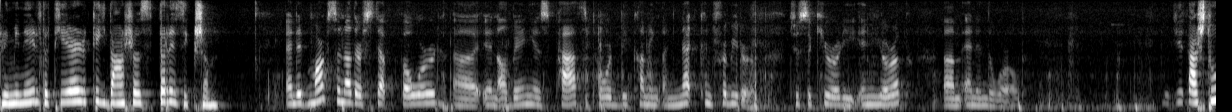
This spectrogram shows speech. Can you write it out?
kriminelë të tjerë keqdashës të rrezikshëm. And it marks another step forward in Albania's path toward becoming a net contributor to security in Europe, and in the world. Gjithashtu,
